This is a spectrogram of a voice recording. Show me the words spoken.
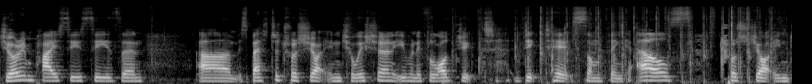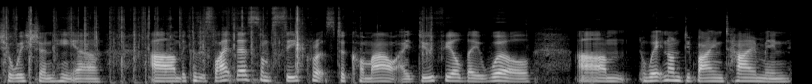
During Pisces season, um, it's best to trust your intuition, even if logic dictates something else. Trust your intuition here. Um, because it's like there's some secrets to come out. I do feel they will um, waiting on divine timing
